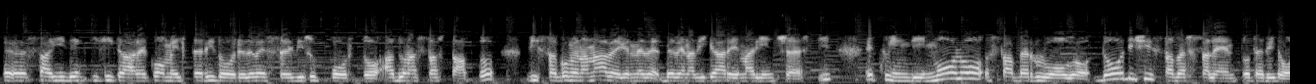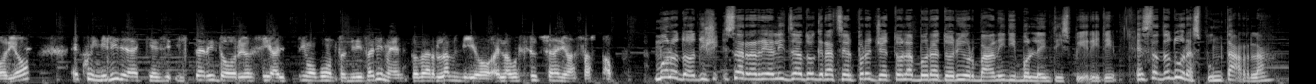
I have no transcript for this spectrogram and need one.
eh, sa identificare come il territorio deve essere di supporto ad una startup vista come una nave che ne deve navigare i mari incerti e quindi Molo sta per luogo, 12 sta per Salento, territorio e quindi l'idea è che il territorio sia il primo punto di riferimento per l'avvio e la costituzione di una startup. Molo 12 sarà realizzato grazie al progetto Laboratori Urbani di Bollenti Spiriti. È stata dura spuntarla?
